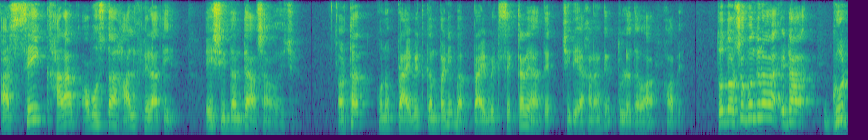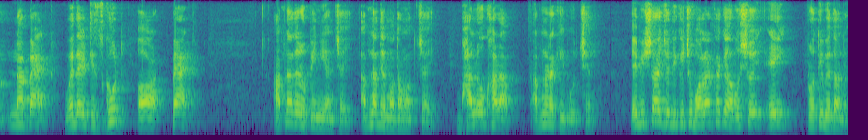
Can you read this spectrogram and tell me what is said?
আর সেই খারাপ অবস্থার হাল ফেরাতেই এই সিদ্ধান্তে আসা হয়েছে। অর্থাৎ কোনো প্রাইভেট কোম্পানি বা প্রাইভেট সেক্টরের হাতে চিড়িয়াখানাকে তুলে দেওয়া হবে। তো দর্শক বন্ধুরা, এটা গুড না bad weather it is good or bad আপনাদের ওপিনিয়ন চাই, আপনাদের মতামত চাই, ভালো খারাপ, আপনারা কি বুঝছেন? এ বিষয়ে যদি কিছু বলার থাকে অবশ্যই এই প্রতিবেদনে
